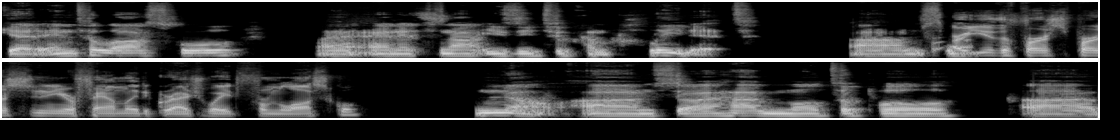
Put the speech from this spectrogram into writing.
get into law school uh, and it's not easy to complete it. Um, so Are you the first person in your family to graduate from law school? No. Um, so I have multiple uh,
